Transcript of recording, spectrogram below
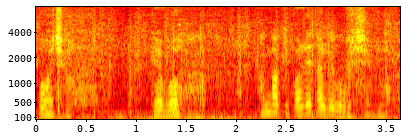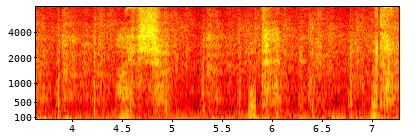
뻥을 치고 그게 뭐한 바퀴 빨리 달리고 그러지 뭐. 아이씨 못해. 못해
